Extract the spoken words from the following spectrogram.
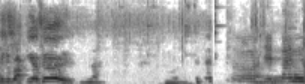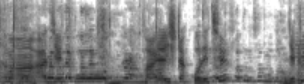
কিছু বাকি আছে? জেঠুমা আর জেঠু ফ্রাইড রাইসটা করেছে। জেঠু?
